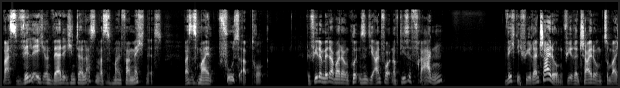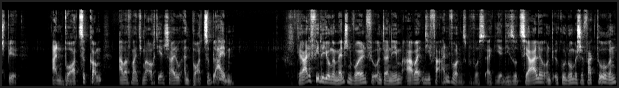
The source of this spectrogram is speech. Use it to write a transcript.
was will ich und werde ich hinterlassen? Was ist mein Vermächtnis? Was ist mein Fußabdruck? Für viele Mitarbeiter und Kunden sind die Antworten auf diese Fragen wichtig für ihre Entscheidungen. Für ihre Entscheidung zum Beispiel an Bord zu kommen, aber manchmal auch die Entscheidung an Bord zu bleiben. Gerade viele junge Menschen wollen für Unternehmen arbeiten, die verantwortungsbewusst agieren, die soziale und ökonomische Faktoren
